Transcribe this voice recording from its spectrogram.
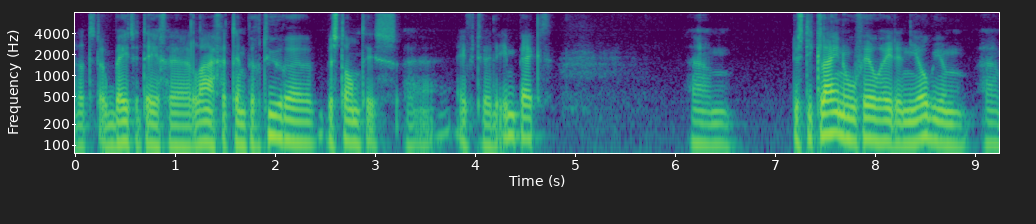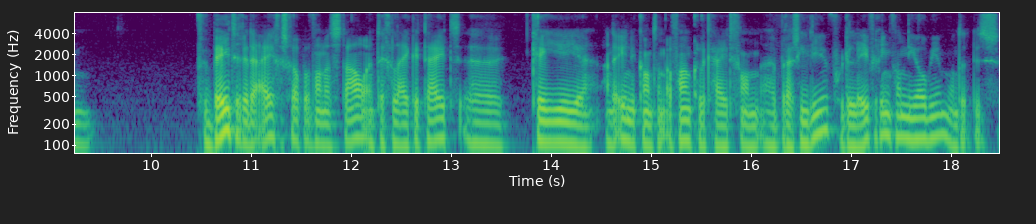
dat het ook beter tegen lage temperaturen bestand is, eventuele impact. Um, dus die kleine hoeveelheden niobium um, verbeteren de eigenschappen van het staal en tegelijkertijd uh, creëer je aan de ene kant een afhankelijkheid van uh, Brazilië voor de levering van niobium, want het is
